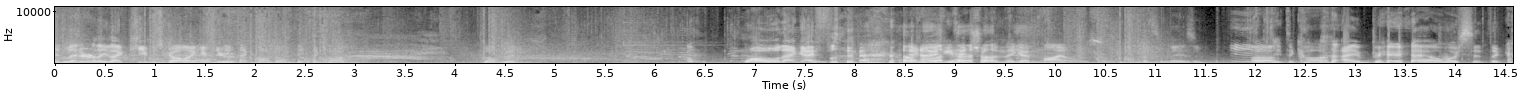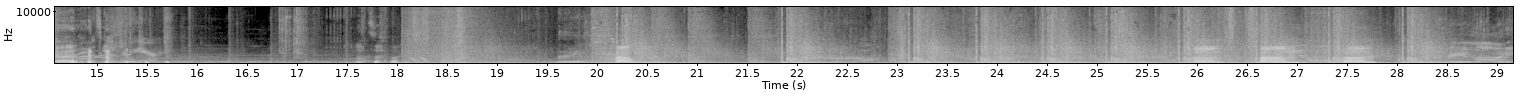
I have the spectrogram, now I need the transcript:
It literally like keeps going. Don't if you hit that car. Don't beat the car. Don't do it. Oh. Whoa, that guy flew. I know, if you headshot them, they go miles. That's amazing. Don't Uh, hit the car. I bar I almost hit the car. Let's go through here. what the fuck? Oh. Boom, boom, boom. Reloading.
